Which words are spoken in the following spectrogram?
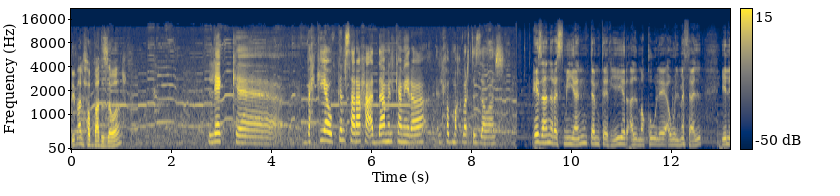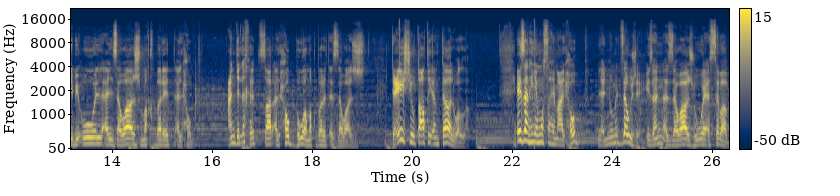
بيبقى الحب بعد الزواج؟ ليك آه، بحكيها وبكل صراحة قدام الكاميرا الحب مقبرة الزواج. إذا رسميا تم تغيير المقولة أو المثل يلي بيقول الزواج مقبرة الحب. عند الأخت صار الحب هو مقبرة الزواج. تعيشي وتعطي أمثال والله. إذا هي مو مع الحب لأنه متزوجة. إذا الزواج هو السبب.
